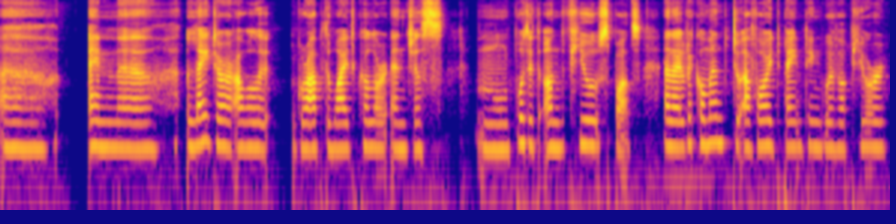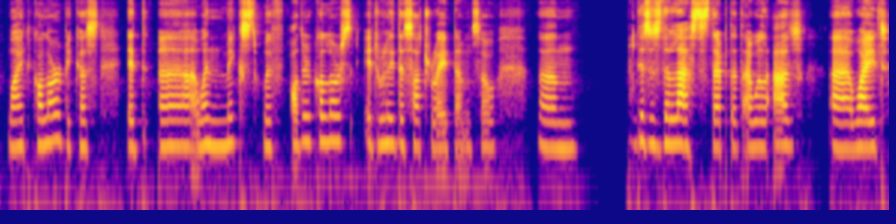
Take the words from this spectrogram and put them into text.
and uh, later I will grab the white color and just um, put it on a few spots. And I recommend to avoid painting with a pure white color because it uh, when mixed with other colors it really desaturates them. So um, this is the last step that I will add uh, white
